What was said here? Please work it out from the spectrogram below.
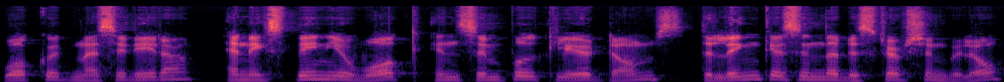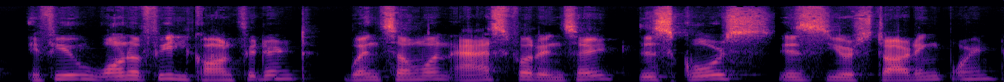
work with messy data, and explain your work in simple, clear terms. The link is in the description below. If you want to feel confident when someone asks for insight, this course is your starting point.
